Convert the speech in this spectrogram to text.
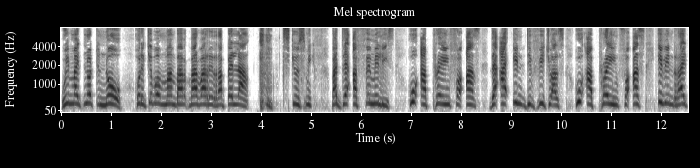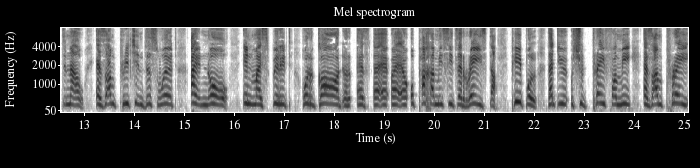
We might not know gore ke bo mang ba ba re excuse me. But there are families who are praying for us. There are individuals who are praying for us. Even right now, as I'm preaching this word, I know in my spirit gore god has uh, uh, uh, raised people that you should pray for me as i'm praying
